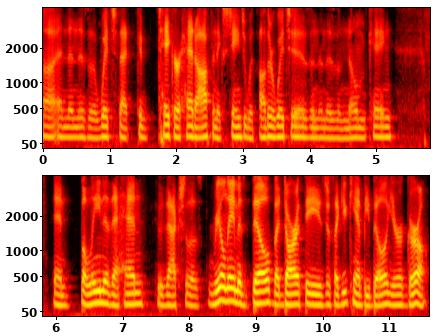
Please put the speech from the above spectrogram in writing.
uh, and then there's a witch that can take her head off and exchange it with other witches. And then there's a gnome king, and Billina the hen, whose actual real name is Bill, but Dorothy is just like you can't be Bill, you're a girl,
